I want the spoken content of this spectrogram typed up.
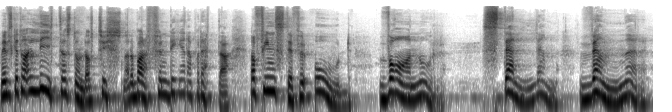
men vi ska ta en liten stund av tystnad och bara fundera på detta. Vad finns det för ord, vanor, ställen, vänner?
